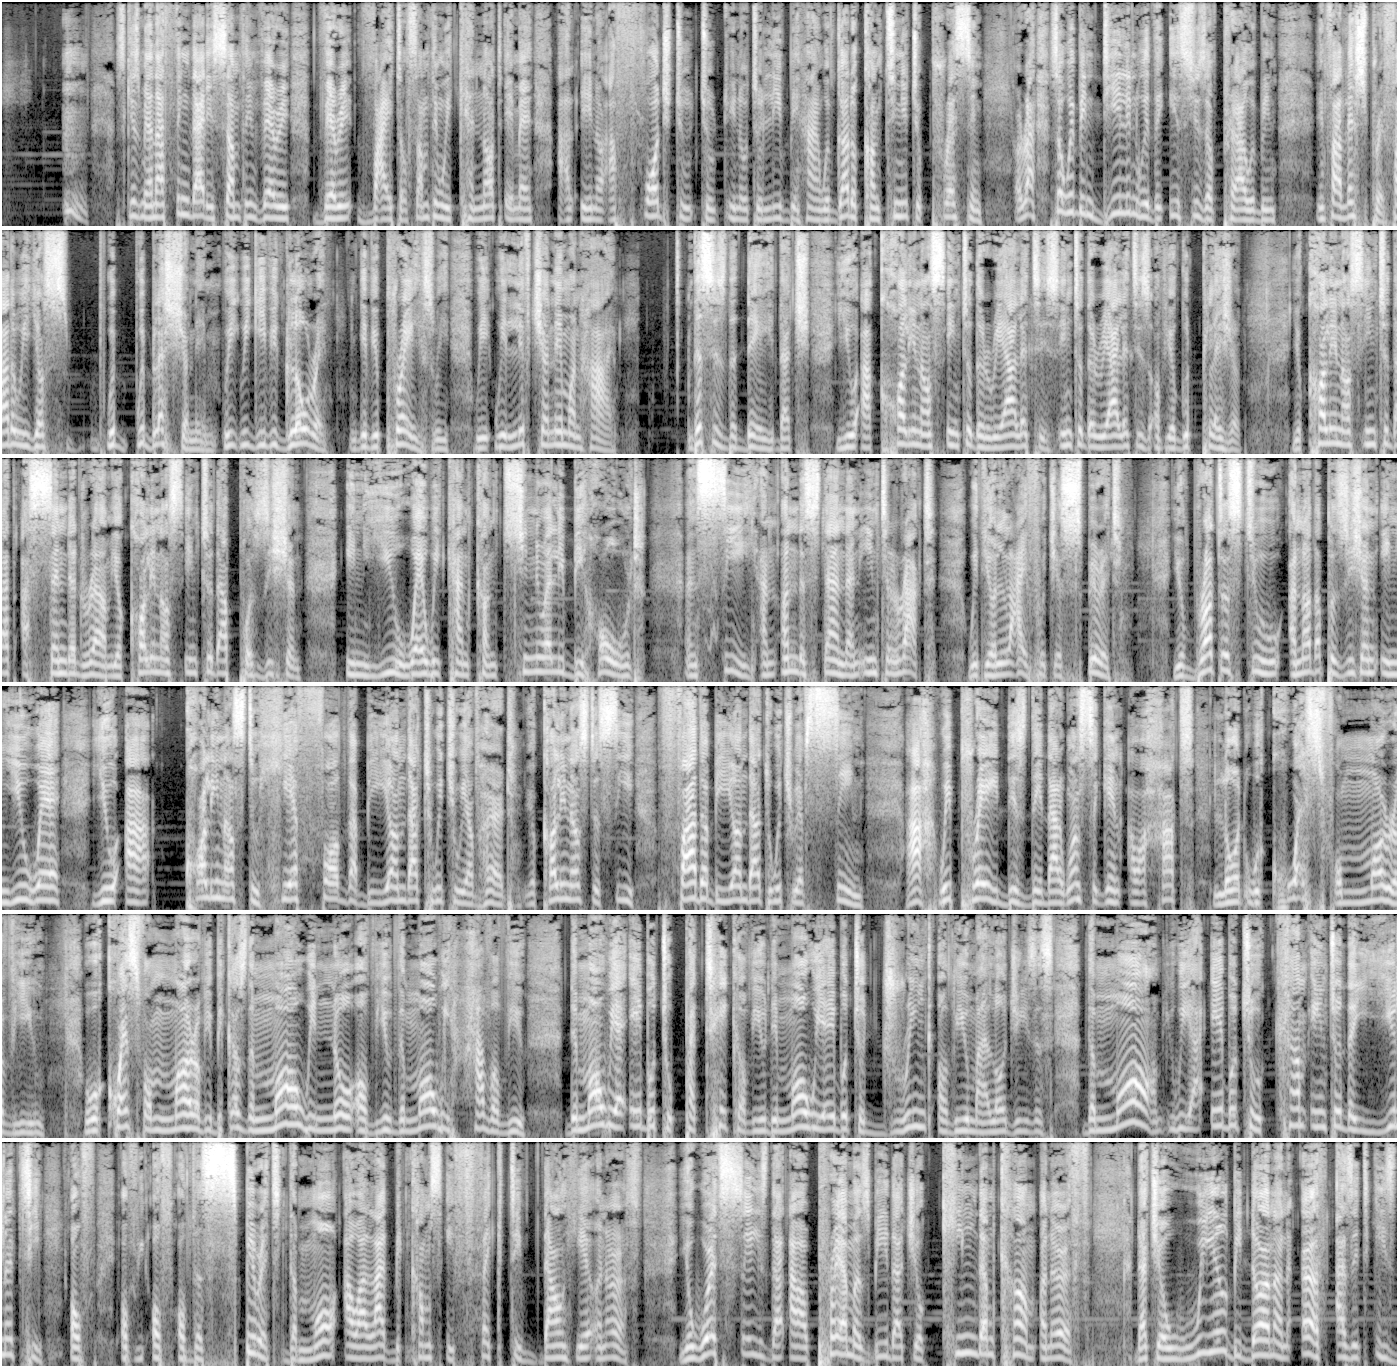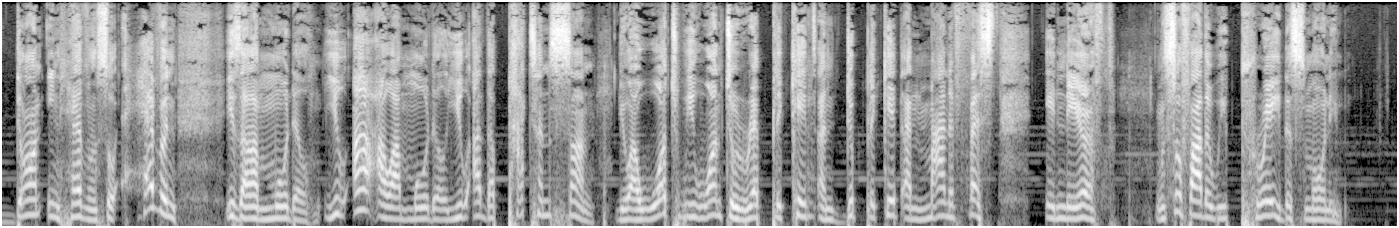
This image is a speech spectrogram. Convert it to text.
excuse me and i think that is something very very vital something we cannot amen you know afford to to you know to leave behind. We've got to continue to press in. All right? So we've been dealing with the issues of prayer. We've been in fact let's pray. Father we just we, we bless your name. We, we give you glory. We give you praise. We, we we lift your name on high. This is the day that you are calling us into the realities, into the realities of your good pleasure. You're calling us into that ascended realm. You're calling us into that position in you where we can continually behold and see and understand and interact with your life, with your spirit. You've brought us to another position in you where you are calling us to hear further beyond that which we have heard. You're calling us to see further beyond that which we have seen. Ah, we pray this day that once again our hearts, Lord, will quest for more of you. Will quest for more of you because the more we know of you, the more we have of you, the more we are able to partake of you, the more we are able to drink of you, my Lord Jesus, the more we are able to come into the unity of, of, of, of the Spirit, the more our life life becomes effective down here on earth. Your word says that our prayer must be that your kingdom come on earth, that your will be done on earth as it is done in heaven. So, heaven is our model. You are our model. You are the pattern son. You are what we want to replicate and duplicate and manifest in the earth. And so, Father, we pray this morning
